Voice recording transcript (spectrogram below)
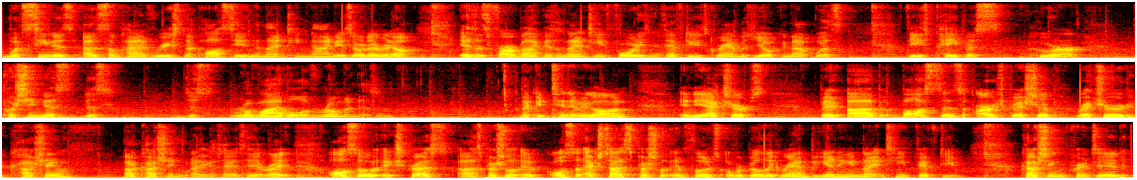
what's seen as, as some kind of recent apostasy in the 1990s or whatever. No, it's as far back as the 1940s and 50s. Graham was yoking up with these papists who are pushing this this this revival of Romanism. But continuing on in the excerpts, uh, Boston's Archbishop Richard Cushing uh, Cushing, I think I say it right, also expressed uh, special, also exercised special influence over Billy Graham beginning in 1950. Cushing printed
